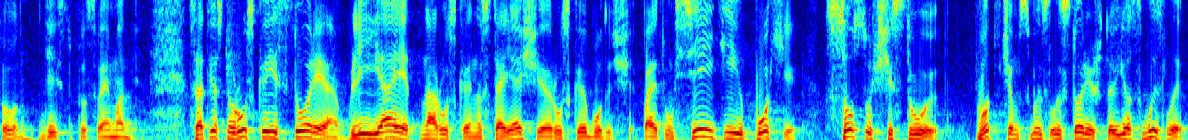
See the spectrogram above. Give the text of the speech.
то он действует по своей модели. Соответственно, русская история влияет на русское настоящее, русское будущее. Поэтому все эти эпохи сосуществуют. Вот в чем смысл истории, что ее смыслы,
